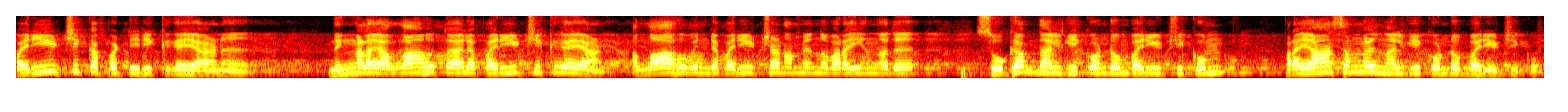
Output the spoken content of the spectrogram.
പരീക്ഷിക്കപ്പെട്ടിരിക്കുകയാണ്. നിങ്ങളെ അള്ളാഹു താല പരീക്ഷിക്കുകയാണ്. അള്ളാഹുവിന്റെ പരീക്ഷണം എന്ന് പറയുന്നത് സുഖം നൽകിക്കൊണ്ടും പരീക്ഷിക്കും പ്രയാസങ്ങൾ നൽകിക്കൊണ്ടും പരീക്ഷിക്കും.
